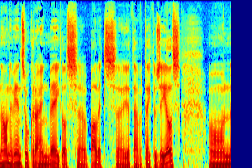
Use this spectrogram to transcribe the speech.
Nav neviens ukrāņu bēglis palicis, ja tā var teikt, uz ielas. Un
